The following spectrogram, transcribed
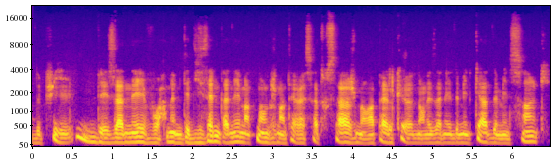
depuis des années, voire même des dizaines d'années maintenant que je m'intéresse à tout ça, je me rappelle que dans les années 2004-2005,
